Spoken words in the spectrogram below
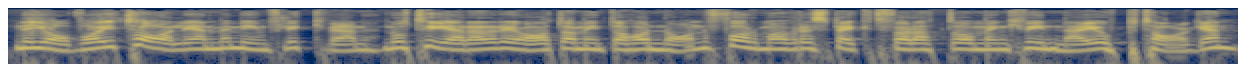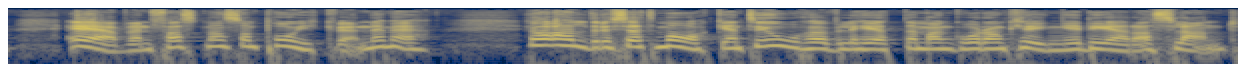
när jag var i Italien med min flickvän noterade jag att de inte har någon form av respekt för att om en kvinna är upptagen, även fast man som pojkvän är med. Jag har aldrig sett maken till ohövlighet när man går omkring i deras land.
